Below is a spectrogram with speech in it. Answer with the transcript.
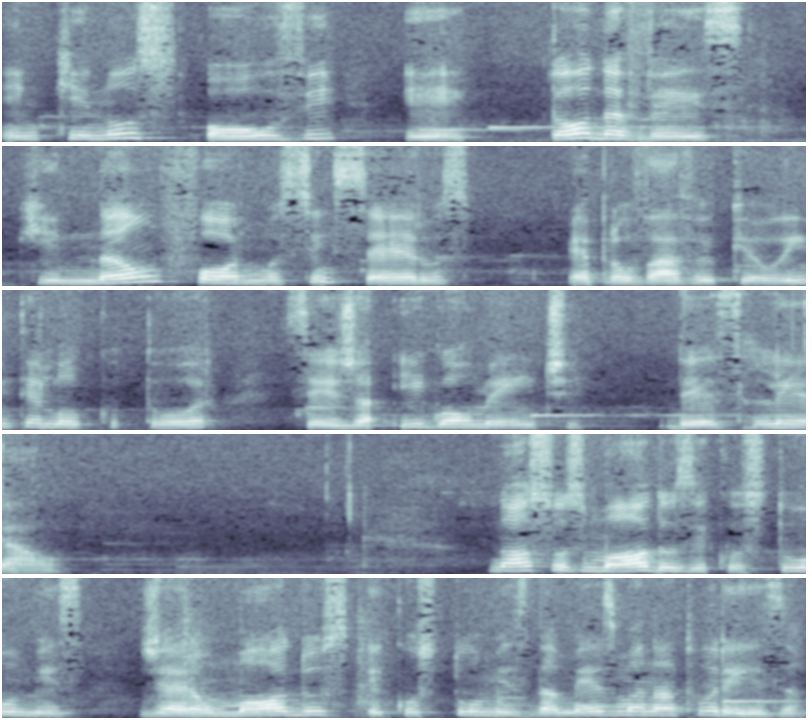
em que nos ouve e, toda vez que não formos sinceros, é provável que o interlocutor seja igualmente desleal. Nossos modos e costumes geram modos e costumes da mesma natureza.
